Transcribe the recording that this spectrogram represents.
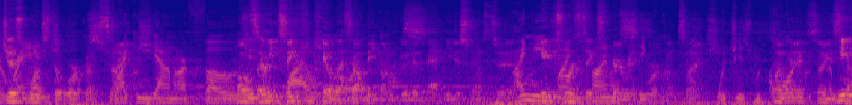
just range, wants to work on striking science. down our foes. Oh, so he, so he can kill. That's not being on good us. or bad. He just wants to. I He just wants to experiment and work on science. which is recorded so he's- He-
